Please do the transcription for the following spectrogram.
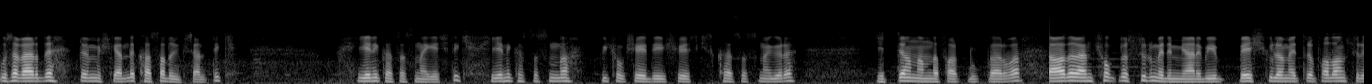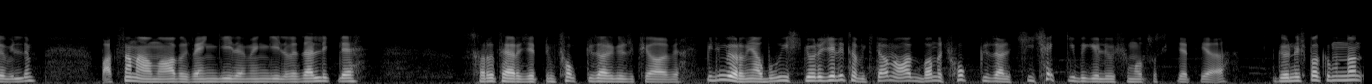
Bu sefer de dönmüşken de kasa da yükselttik. Yeni kasasına geçtik. Yeni kasasında birçok şey değişiyor eski kasasına göre. Ciddi anlamda farklılıklar var. Daha da ben çok da sürmedim yani bir 5 kilometre falan sürebildim. Baksana ama abi rengiyle mengiyle özellikle sarı tercih ettim. Çok güzel gözüküyor abi. Bilmiyorum ya bu iş göreceli tabii ki de ama abi bana çok güzel çiçek gibi geliyor şu motosiklet ya. Görünüş bakımından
